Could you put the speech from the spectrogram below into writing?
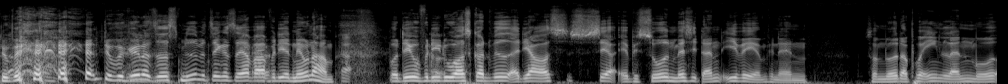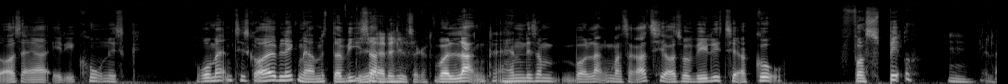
Du, be- du begynder at sidde og smide med ting og sager, bare fordi jeg nævner ham. Ja. Og det er jo fordi, du også godt ved, at jeg også ser episoden med Zidane i VM-finalen, som noget, der på en eller anden måde også er et ikonisk, romantisk øjeblik nærmest, der Det viser, er det helt sikkert. hvor langt han ligesom, hvor langt Maserati også var villig til at gå for spillet. Mm. Eller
